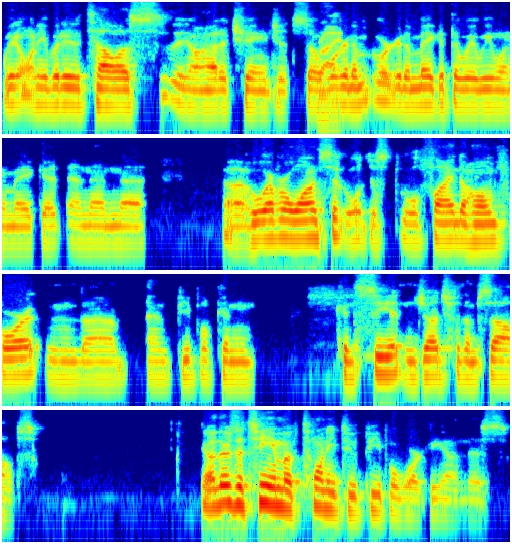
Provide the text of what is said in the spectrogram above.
We don't want anybody to tell us, you know, how to change it. So right. we're gonna we're gonna make it the way we want to make it, and then uh, uh, whoever wants it, we'll just we'll find a home for it, and uh, and people can can see it and judge for themselves. You know, there's a team of 22 people working on this.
